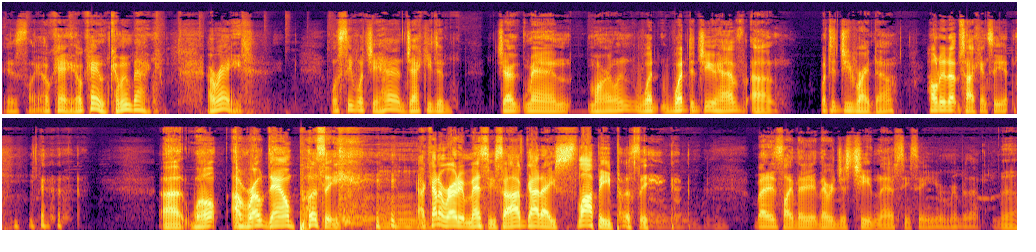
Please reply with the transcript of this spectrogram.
it's like, okay, okay, coming back. All right. Let's see what you had. Jackie did joke man Martling. What what did you have? Uh what did you write down? Hold it up so I can see it. uh well, I wrote down pussy. I kind of wrote it messy, so I've got a sloppy pussy. but it's like they they were just cheating the FCC. You remember that? Yeah.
